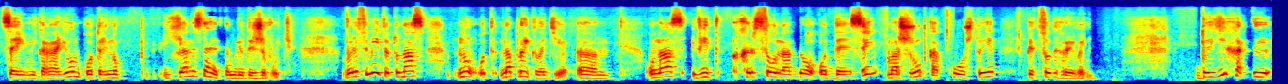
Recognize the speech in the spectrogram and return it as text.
цей мікрорайон, котрий, ну я не знаю, як там люди живуть. Ви розумієте, от у нас, ну от на прикладі, ем, у нас від Херсона до Одеси маршрутка коштує 500 гривень. Доїхати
